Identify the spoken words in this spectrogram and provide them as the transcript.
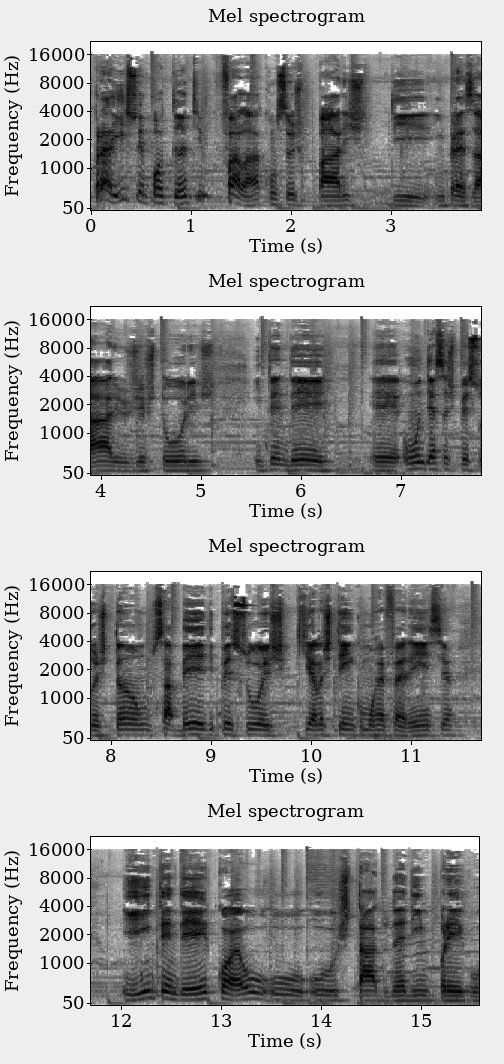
Para isso é importante falar com seus pares de empresários, gestores, entender é, onde essas pessoas estão, saber de pessoas que elas têm como referência e entender qual é o, o, o estado né, de emprego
